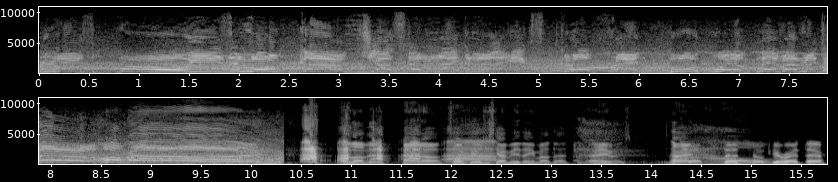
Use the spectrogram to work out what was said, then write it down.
Oh, he's a local, just like the ex-girlfriend who will never return. Home run! I love it. I don't know. Tokyo just got me thinking about that. Anyways. All right. That's, that's Tokyo right there.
